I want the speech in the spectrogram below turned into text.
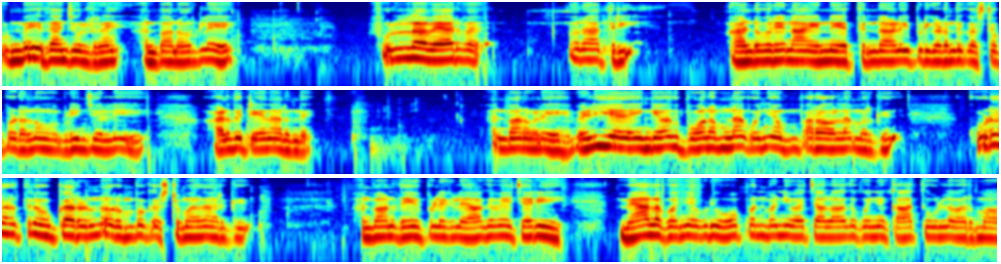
உண்மையை தான் சொல்கிறேன் அன்பானவர்களே. ஃபுல்லாக வேர்வை ராத்திரி. ஆண்டவரே நான் இன்னும் எத்தனை நாள் இப்படி கிடந்து கஷ்டப்படணும் அப்படின்னு சொல்லி அழுதுகிட்டே தான் இருந்தேன். அன்பானவர்களே வெளியே எங்கேயாவது போனோம்னா கொஞ்சம் பரவாயில்லாமல் இருக்குது கூடாரத்தில் உட்காரணும்னா ரொம்ப கஷ்டமாக தான் இருக்குது அன்பான தெய்வ பிள்ளைகளே ஆகவே சரி மேலே கொஞ்சம் இப்படி ஓப்பன் பண்ணி வச்சாலாவது கொஞ்சம் காற்று உள்ளே வருமா?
